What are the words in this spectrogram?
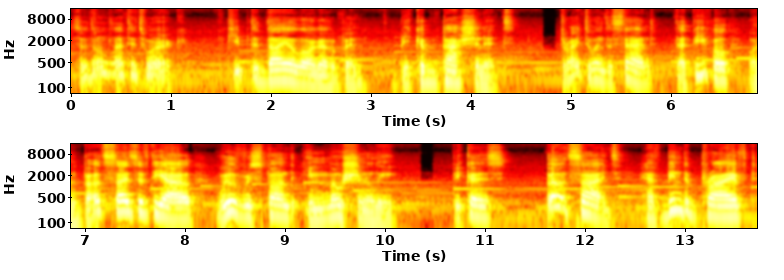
So don't let it work. Keep the dialogue open. Be compassionate. Try to understand that people on both sides of the aisle will respond emotionally because both sides have been deprived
